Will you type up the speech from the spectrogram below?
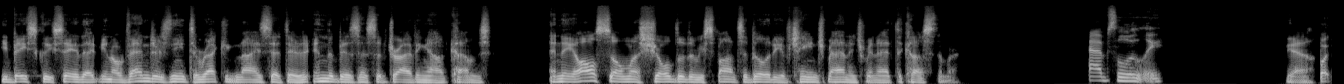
you basically say that you know vendors need to recognize that they're in the business of driving outcomes and they also must shoulder the responsibility of change management at the customer absolutely yeah. But,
